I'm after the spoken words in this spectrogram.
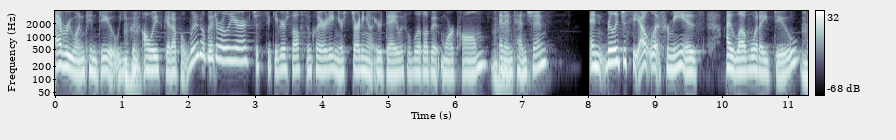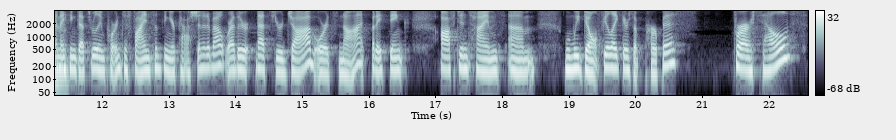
everyone can do. You can mm-hmm. always get up a little bit earlier just to give yourself some clarity and you're starting out your day with a little bit more calm and mm-hmm. intention. And really, just the outlet for me is I love what I do. And I think that's really important to find something you're passionate about, whether that's your job or it's not. But I think oftentimes um, when we don't feel like there's a purpose for ourselves,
